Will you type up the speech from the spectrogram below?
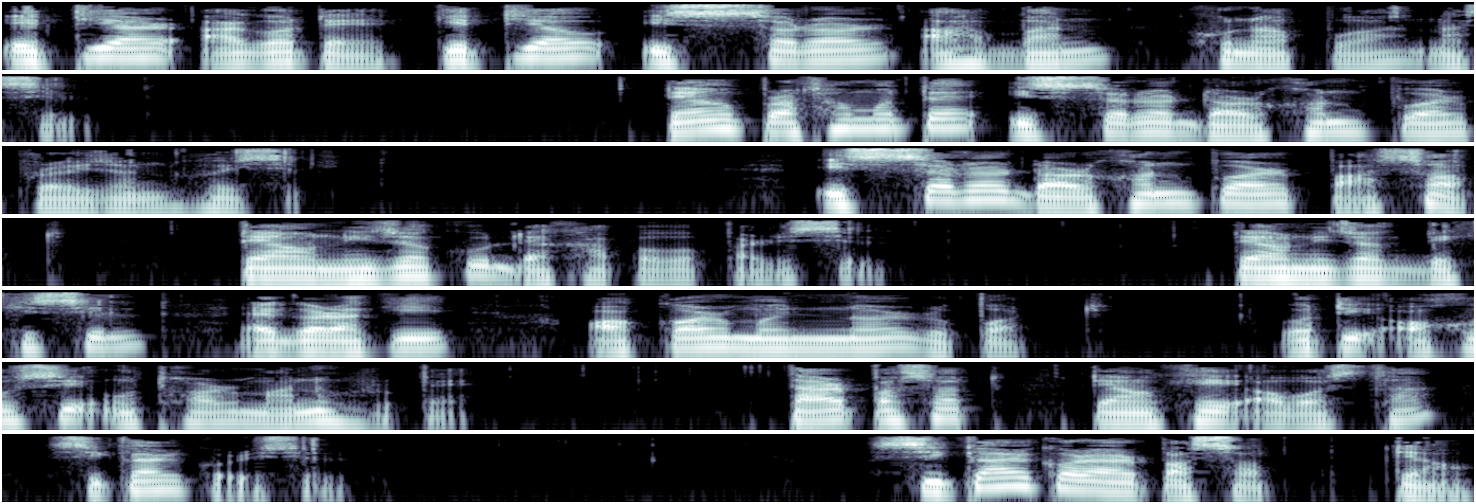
এতিয়াৰ আগতে কেতিয়াও ঈশ্বৰৰ আহান শুনা পোৱা নাছিল। তেওঁ প্ৰথমতে ঈশ্বৰৰ দৰ্শন পোৱাৰ প্ৰয়োজন হৈছিল। ঈশ্বৰৰ দৰ্শন পোৱাৰ পাছত তেওঁ নিজকো দেখা পাব পাৰিছিল। তেওঁ নিজক দেখিছিল এগৰাকী অকৰ্মণ্যৰ ৰূপত অতি অসুচী ওঠৰ মানুহৰূপে তাৰ পাছত তেওঁ সেই অৱস্থা স্বীকাৰ কৰিছিল। স্বীকাৰ কৰাৰ পাছত তেওঁ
